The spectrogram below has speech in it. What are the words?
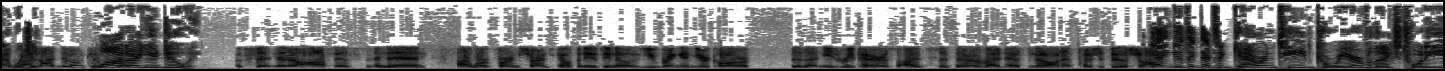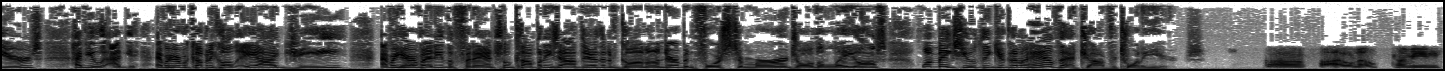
uh, Which I'm is, not doing construction. What are you doing? I'm sitting in an office, and then I work for insurance companies. You know, you bring in your car that needs repairs, I'd sit there, write an estimate on it, push it through the shop. Yeah, you think that's a guaranteed career for the next 20 years? Have you ever heard of a company called AIG? Ever hear of any of the financial companies out there that have gone under, been forced to merge, all the layoffs? What makes you think you're going to have that job for 20 years? Uh, I don't know. I mean,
